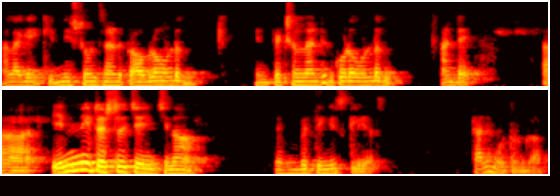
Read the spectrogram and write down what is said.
అలాగే కిడ్నీ స్టోన్స్ లాంటి ప్రాబ్లం ఉండదు. ఇన్ఫెక్షన్ లాంటిది కూడా ఉండదు. అంటే ఎన్ని టెస్టులు చేయించినా ఎవ్రీథింగ్ ఈజ్ క్లియర్ కానీ మూత్రం రాదు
